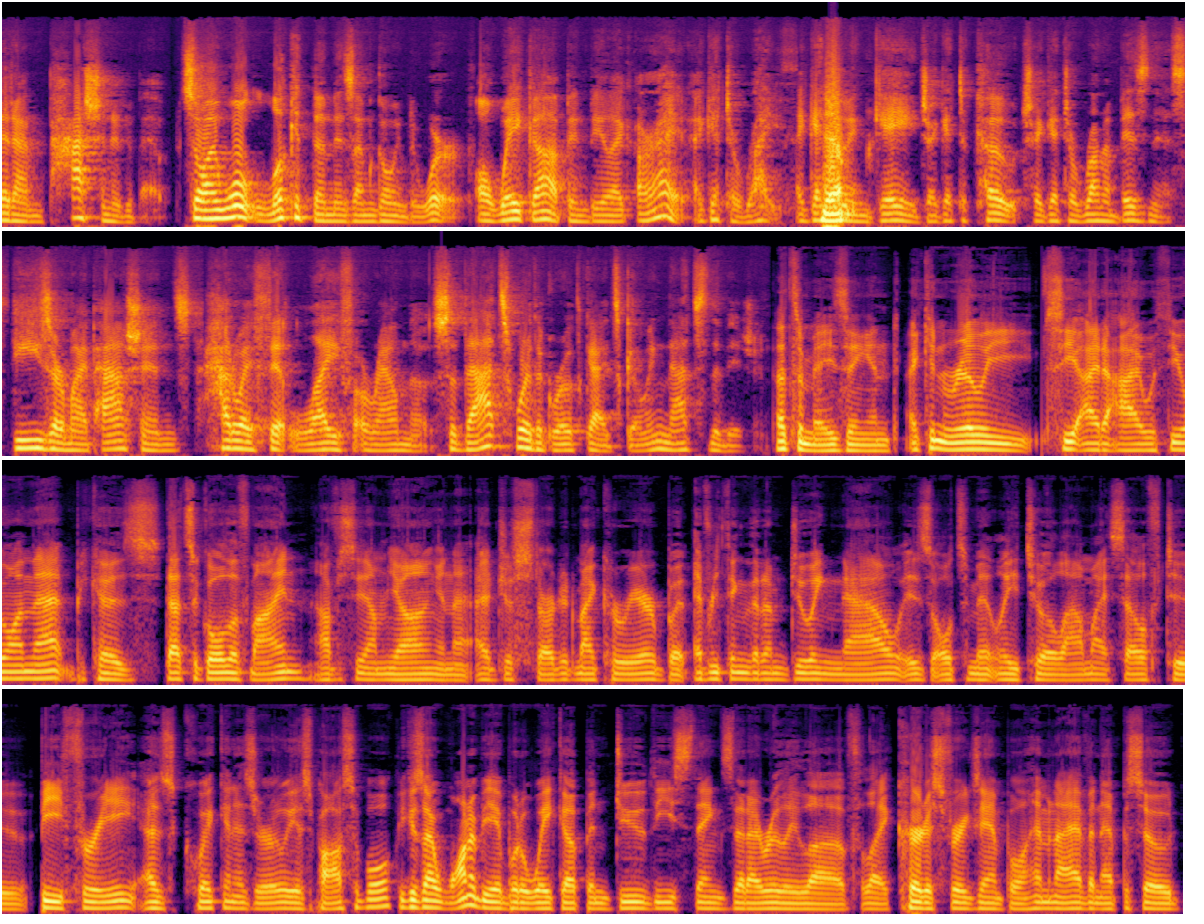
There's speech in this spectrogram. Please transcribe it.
that I'm passionate about. So I won't look at them as I'm going to work. I'll wake up and be like, all right, I get to write. I get yep. to engage. I get to coach. I get to run a business. These are my passions. How do I fit life around those? So that's where the growth guide's going. That's the vision. That's amazing. And I can really see eye to eye with you on that because that's a goal of mine. Obviously, I'm young and I just started my career, but everything that I'm doing now is ultimately to allow myself to be free as quick and as early as possible because I want to be able to wake up and do these things that I really love. Like Curtis, for example, him and I have an episode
